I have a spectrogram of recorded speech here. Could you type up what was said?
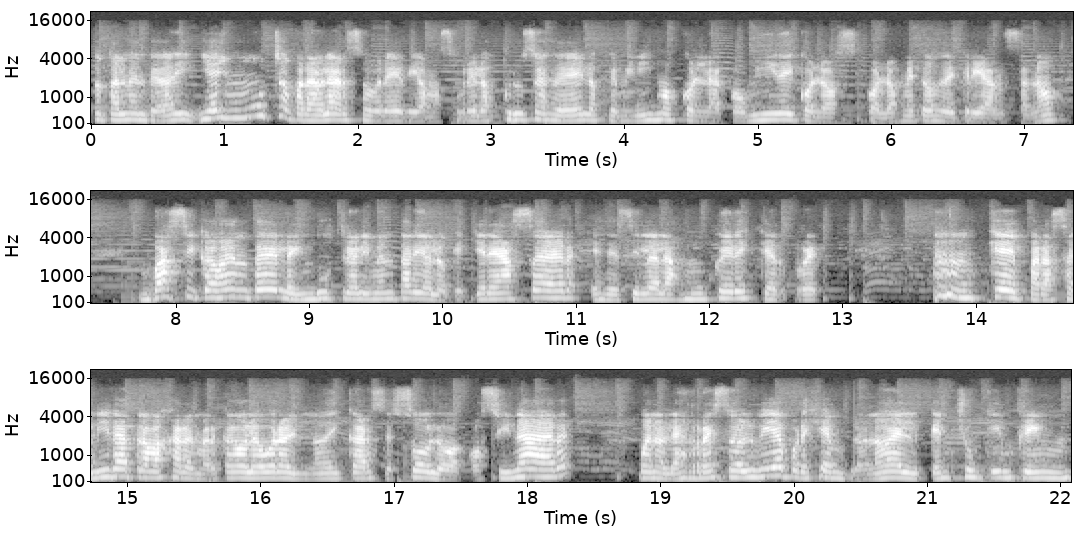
totalmente, Dari. Y hay mucho para hablar sobre, digamos, sobre los cruces de los feminismos con la comida y con los, con los métodos de crianza, ¿no? Básicamente, la industria alimentaria lo que quiere hacer es decirle a las mujeres que, que para salir a trabajar al mercado laboral y no dedicarse solo a cocinar, bueno, les resolvía, por ejemplo, ¿no? El Kentucky Fried,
